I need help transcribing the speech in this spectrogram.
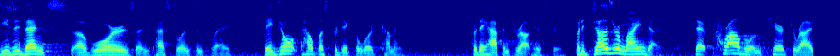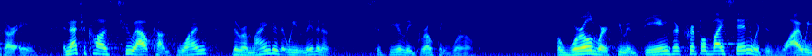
These events of wars and pestilence and plague, they don't help us predict the Lord's coming, for they happen throughout history. But it does remind us that problems characterize our age. And that should cause two outcomes. One, the reminder that we live in a severely broken world. A world where human beings are crippled by sin, which is why we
